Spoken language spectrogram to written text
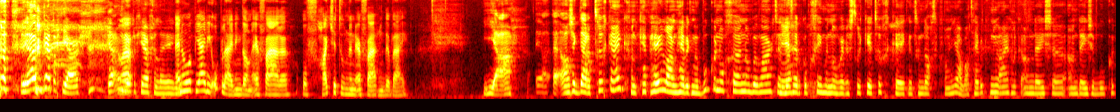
Ruim 30 jaar. Ruim Maar- 30 jaar geleden. en hoe heb jij die opleiding dan ervaren? Of had je toen een ervaring daarbij? Ja, eh, als ik daarop terugkijk, want ik heb heel lang heb ik mijn boeken nog, eh, nog bewaard. En Ja. dat heb ik op een gegeven moment nog weer eens een keer teruggekeken. En toen dacht ik van, ja, wat heb ik nu eigenlijk aan deze, aan deze boeken?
